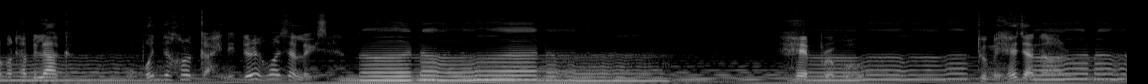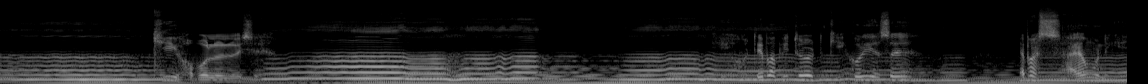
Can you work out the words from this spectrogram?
থকা কথাবিলাক উপন্যাসৰ কাহিনীৰ দৰে হোৱা যেন লাগিছে। হে প্ৰভু তুমিহে জানা আৰু কি হবলৈ লৈছে। সিহঁতে বা ভিতৰত কি কৰি আছে? এবাৰ চাই আহো নেকি?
